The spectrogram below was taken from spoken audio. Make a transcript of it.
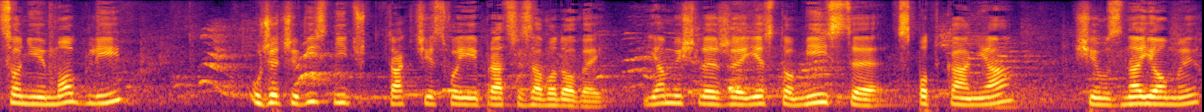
co nie mogli urzeczywistnić w trakcie swojej pracy zawodowej. Ja myślę, że jest to miejsce spotkania się znajomych,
